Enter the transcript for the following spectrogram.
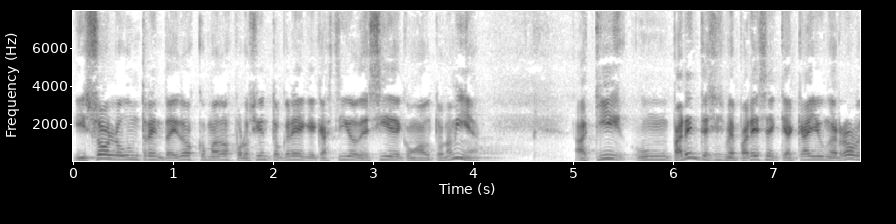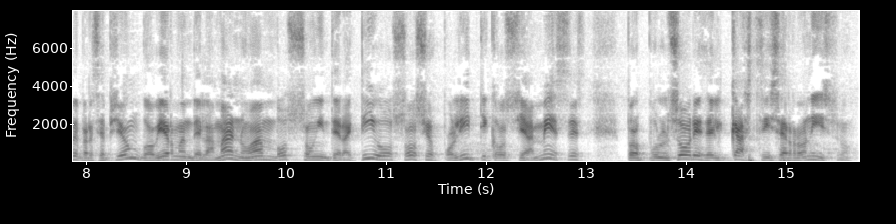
y solo un 32.2% cree que Castillo decide con autonomía. Aquí un paréntesis, me parece que acá hay un error de percepción, gobiernan de la mano ambos, son interactivos, socios políticos, siameses, propulsores del casticerronismo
